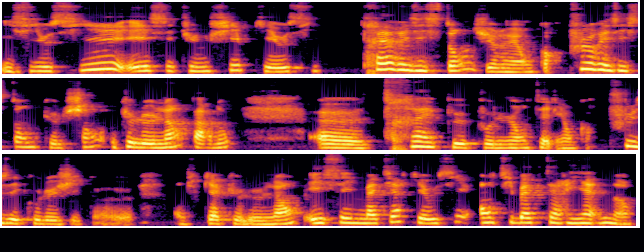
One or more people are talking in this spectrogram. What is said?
ici aussi et c'est une fibre qui est aussi très résistante, je dirais encore plus résistante que le, champ, que le lin, pardon, euh, très peu polluante, elle est encore plus écologique euh, en tout cas que le lin. Et c'est une matière qui est aussi antibactérienne,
